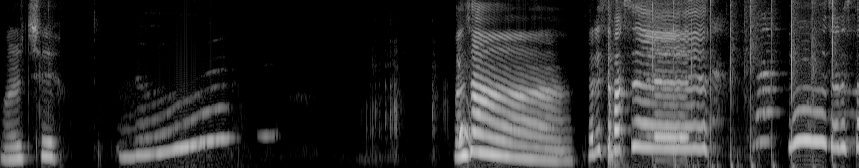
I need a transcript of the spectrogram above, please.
옳지. 완성! 잘했어, 박수! 우, 잘했어.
